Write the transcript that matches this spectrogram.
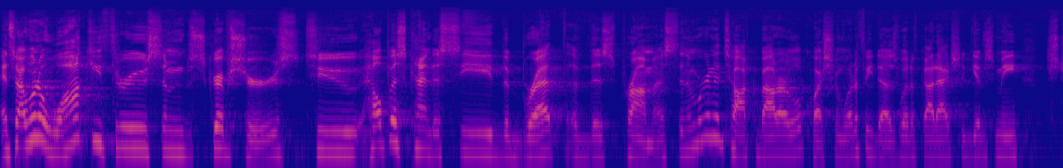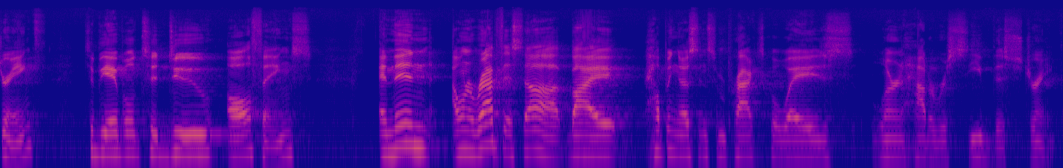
And so I want to walk you through some scriptures to help us kind of see the breadth of this promise. And then we're going to talk about our little question what if He does? What if God actually gives me strength to be able to do all things? And then I want to wrap this up by helping us in some practical ways learn how to receive this strength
